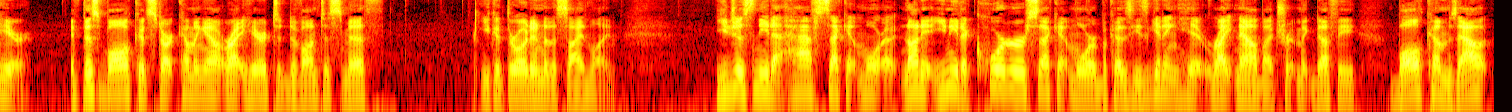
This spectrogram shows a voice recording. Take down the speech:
here. If this ball could start coming out right here to Devonta Smith, you could throw it into the sideline. You just need a half second more. Uh, not you need a quarter second more because he's getting hit right now by Trent McDuffie. Ball comes out.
